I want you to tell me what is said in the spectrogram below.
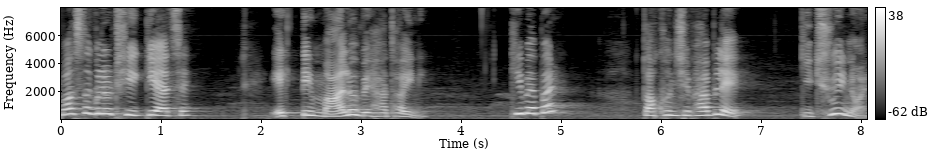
বস্তাগুলো ঠিকই আছে। একটি মালও বেহাত হয়নি। কি ব্যাপার? তখন সে ভাবলে, কিছুই নয়।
